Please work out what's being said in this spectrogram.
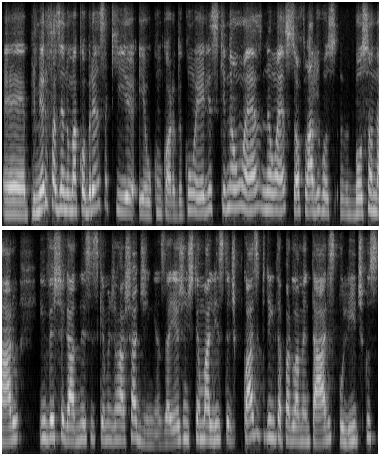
é, primeiro fazendo uma cobrança que eu concordo com eles, que não é, não é só Flávio Bolsonaro investigado nesse esquema de rachadinhas. Aí a gente tem uma lista de quase 30 parlamentares políticos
